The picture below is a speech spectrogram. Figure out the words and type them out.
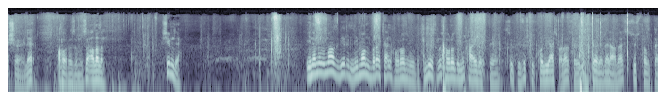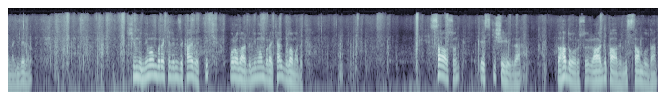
Şöyle horozumuzu alalım. Şimdi inanılmaz bir limon brakel horoz bulduk. Biliyorsunuz horozumu kaybettim. Sürprizi koliyi açmadan söyledim. Şöyle beraber süs tavuklarına gidelim. Şimdi limon brakelimizi kaybettik. Buralarda limon brakel bulamadık. Sağ olsun Eskişehir'den daha doğrusu Ragıp abim İstanbul'dan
